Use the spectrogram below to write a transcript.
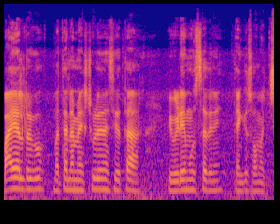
ಬಾಯ್ ಎಲ್ರಿಗೂ. ಮತ್ತೆ ನಮ್ಮ ನೆಕ್ಸ್ಟ್ ವೀಡಿಯೋನ ಸಿಗುತ್ತಾ? ಈ ವಿಡಿಯೋ ಮುಗಿಸ್ತಾ ಇದ್ದೀನಿ. ಥ್ಯಾಂಕ್ ಯು ಸೊ ಮಚ್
